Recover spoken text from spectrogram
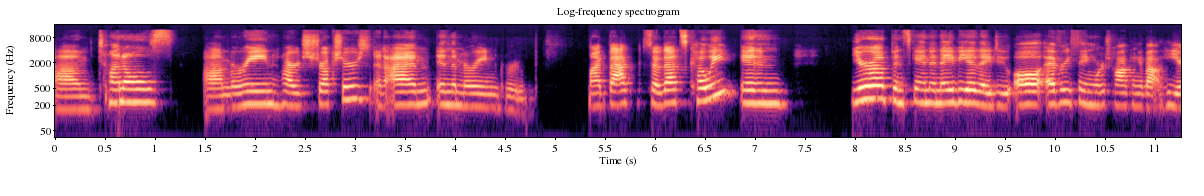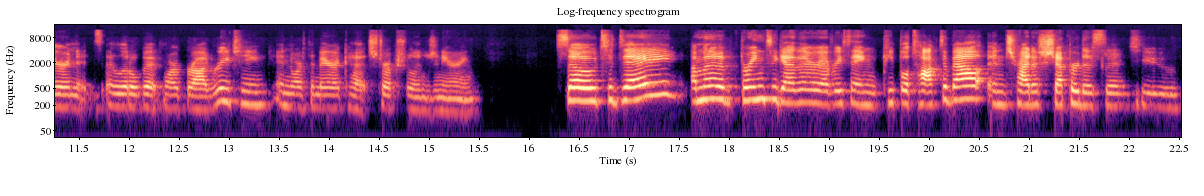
um, tunnels, uh, marine hard structures, and I'm in the marine group. My back, so that's COWI in Europe and Scandinavia, they do all everything we're talking about here, and it's a little bit more broad reaching in North America at structural engineering. So today I'm going to bring together everything people talked about and try to shepherd us into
